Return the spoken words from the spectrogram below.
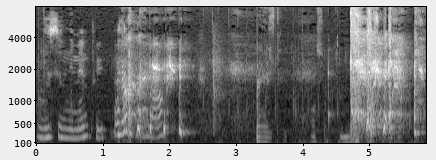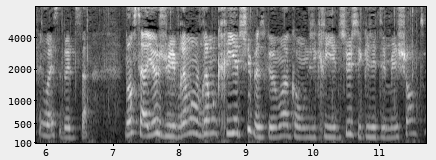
Vous vous souvenez même plus. Non. Monde. Ouais, ça doit être ça. Non, sérieux, je lui ai vraiment, vraiment crié dessus parce que moi, quand on dit crier dessus, c'est que j'étais méchante.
